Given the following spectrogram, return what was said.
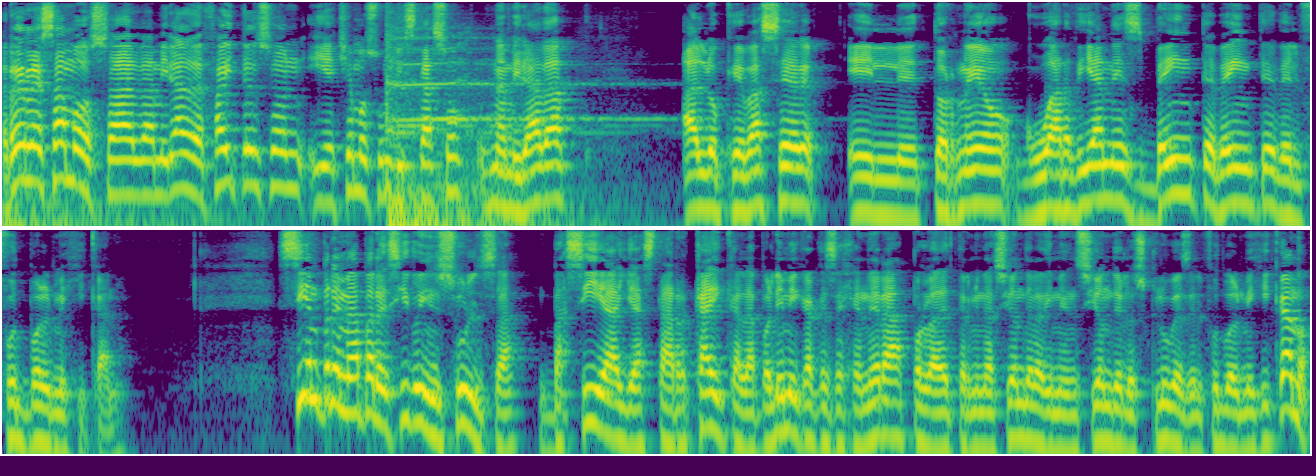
Regresamos a la mirada de Faitelson y echemos un vistazo, una mirada a lo que va a ser el eh, torneo Guardianes 2020 del fútbol mexicano. Siempre me ha parecido insulsa, vacía y hasta arcaica la polémica que se genera por la determinación de la dimensión de los clubes del fútbol mexicano.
